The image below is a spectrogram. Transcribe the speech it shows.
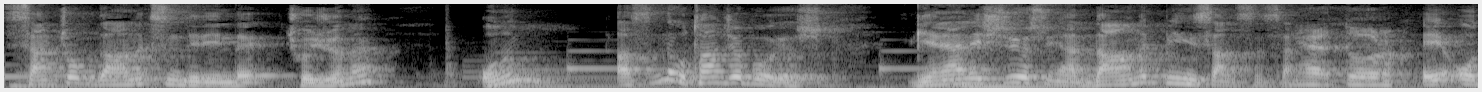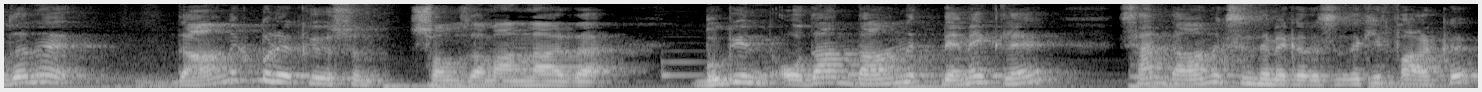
sen çok dağınıksın dediğinde çocuğuna onun aslında utanca boğuyorsun. Genelleştiriyorsun yani dağınık bir insansın sen. Evet doğru. E odanı dağınık bırakıyorsun son zamanlarda. Bugün odan dağınık demekle sen dağınıksın demek arasındaki farkı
